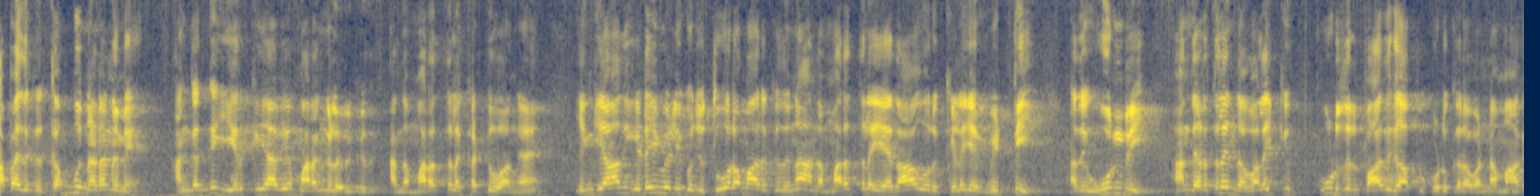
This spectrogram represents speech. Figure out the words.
அப்போ அதுக்கு கம்பு நடனமே அங்கங்கே இயற்கையாகவே மரங்கள் இருக்குது. அந்த மரத்தில் கட்டுவாங்க. எங்கேயாவது இடைவெளி கொஞ்சம் தூரமாக இருக்குதுன்னா அந்த மரத்தில் ஏதாவது ஒரு கிளையை வெட்டி அதை ஊன்றி அந்த இடத்துல இந்த வலைக்கு கூடுதல் பாதுகாப்பு கொடுக்குற வண்ணமாக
